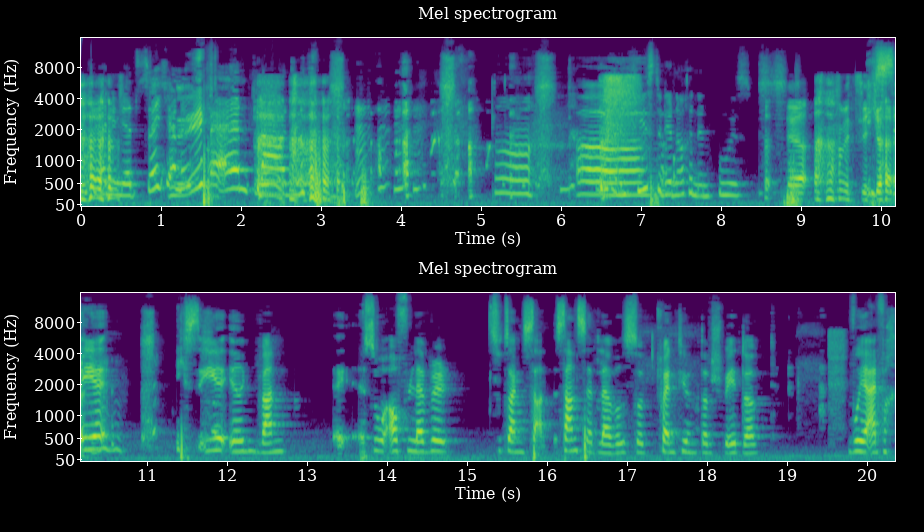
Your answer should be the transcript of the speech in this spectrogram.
Ich kann ihn jetzt sicher nicht mehr entladen. Ah, Dann Ähm, schießt du dir noch in den Fuß. ja, mit ich Sicherheit. sehe, ich sehe irgendwann äh, so auf Level, sozusagen Sun Sunset Level, so 20 und dann später, wo ihr einfach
